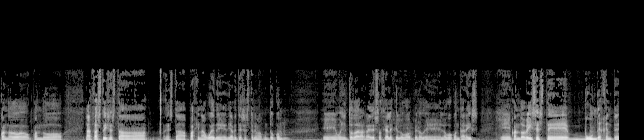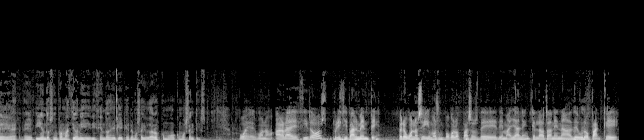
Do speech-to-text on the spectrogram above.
cuando, cuando lanzasteis esta, esta página web de diabetesextrema.com eh, y todas las redes sociales que luego, pero que luego contaréis, eh, cuando veis este boom de gente eh, pidiéndose información y diciendo "Oye, que queremos ayudaros, ¿cómo, cómo os sentís? Pues bueno, agradecidos principalmente. Pero bueno, seguimos un poco los pasos de, de que es la otra nena de Europa, que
